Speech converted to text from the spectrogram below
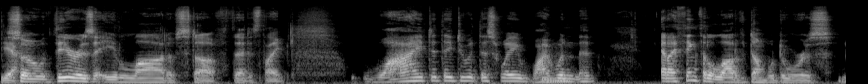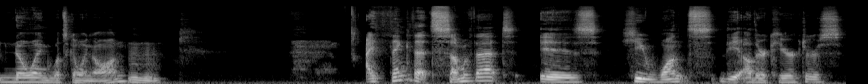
Yeah. So there is a lot of stuff that is like, why did they do it this way? Why Mm-hmm. wouldn't it? And I think that a lot of Dumbledore's knowing what's going on. hmm I think that some of that is he wants the other characters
